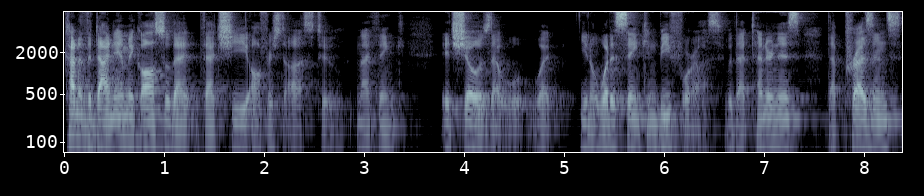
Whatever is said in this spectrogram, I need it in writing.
kind of the dynamic also that that she offers to us too, and I think it shows that w- what you know what a saint can be for us with that tenderness, that presence,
